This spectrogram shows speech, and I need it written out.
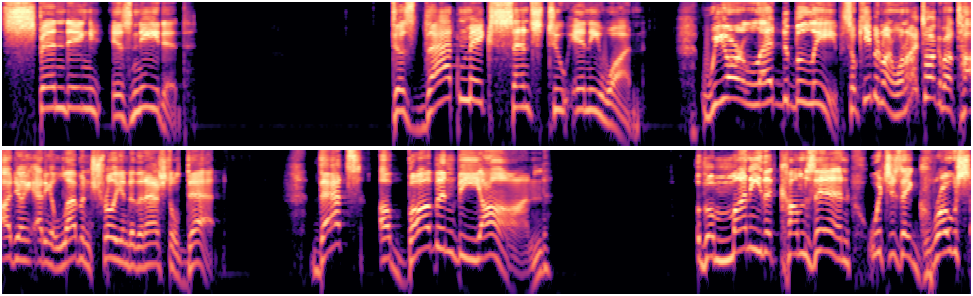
spending is needed. Does that make sense to anyone? We are led to believe. So keep in mind when I talk about Todd Young adding 11 trillion to the national debt, that's above and beyond the money that comes in, which is a gross,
